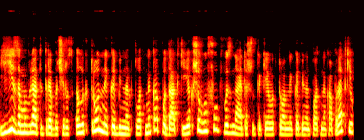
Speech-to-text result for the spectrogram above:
Її замовляти треба через електронний кабінет платника податків. Якщо ви ФОП, ви знаєте, що таке електронний кабінет платника податків.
